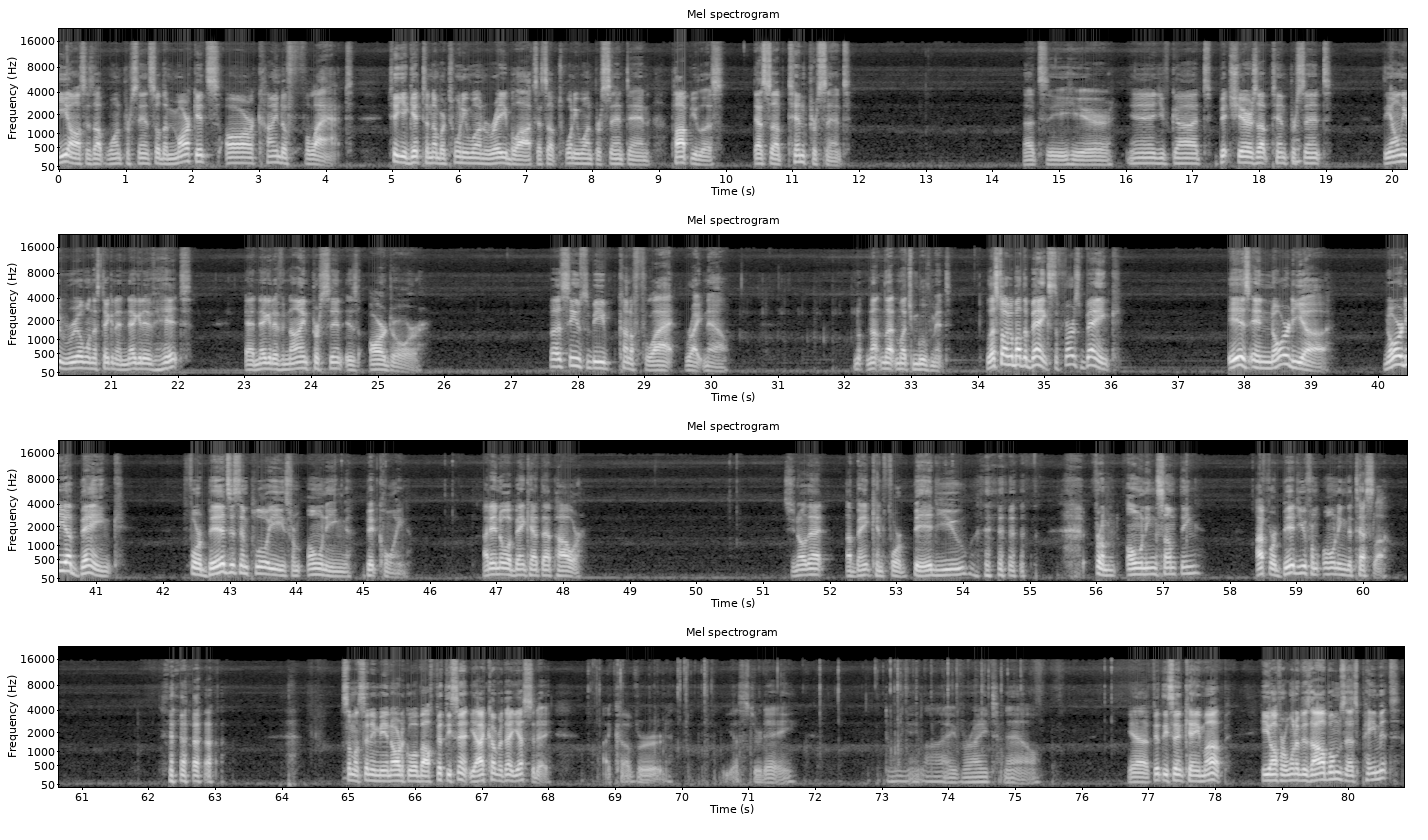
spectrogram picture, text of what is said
EOS is up one percent. So the markets are kind of flat till you get to number 21 RaiBlocks. That's up 21 percent, and Populous that's up 10 percent. Let's see here. Yeah, you've got BitShares up 10%. The only real one that's taken a negative hit at negative 9% is Ardor. But it seems to be kind of flat right now. Not that much movement. Let's talk about the banks. The first bank is in Nordea. Nordea Bank forbids its employees from owning Bitcoin. I didn't know a bank had that power. Did you know that a bank can forbid you from owning something? I forbid you from owning the Tesla. Someone sending me an article about 50 Cent. Yeah, I covered that yesterday. I covered yesterday. Doing a live right now. Yeah, 50 Cent came up. He offered one of his albums as payment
